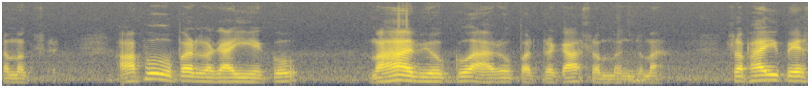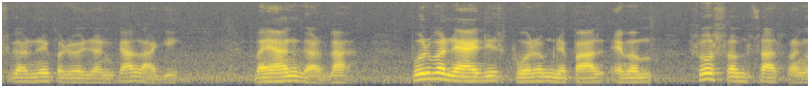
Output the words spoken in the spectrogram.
समक्ष आफू उप लगाइएको महाभियोगको आरोप पत्रका सम्बन्धमा सफाई पेश गर्ने प्रयोजनका लागि बयान गर्दा पूर्व न्यायाधीश फोरम नेपाल एवं सो संस्थासँग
